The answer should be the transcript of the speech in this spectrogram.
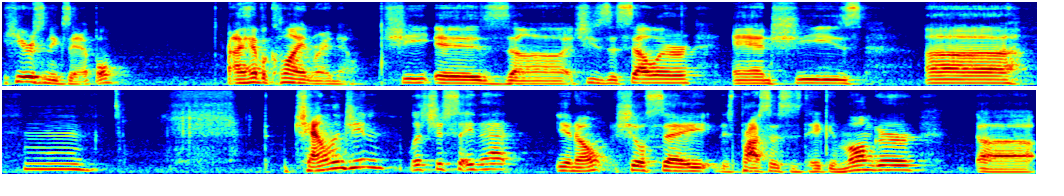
here's an example. I have a client right now. She is uh, she's a seller and she's uh, hmm, challenging. Let's just say that. You know, she'll say this process is taking longer. Uh,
